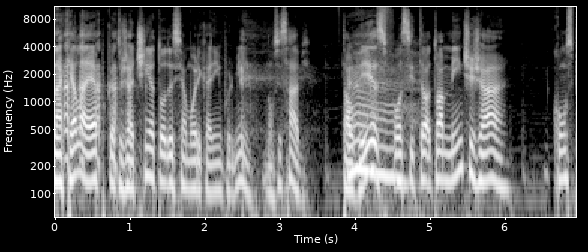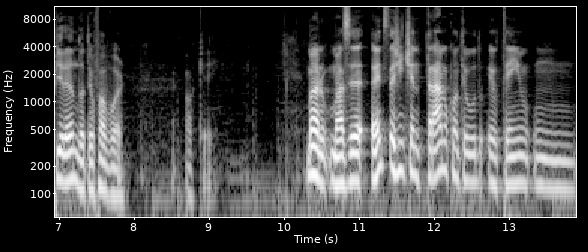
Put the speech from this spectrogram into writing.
naquela época tu já tinha todo esse amor e carinho por mim? Não se sabe. Talvez ah. fosse tua, tua mente já conspirando a teu favor. Ok. Mano, mas uh, antes da gente entrar no conteúdo, eu tenho um.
